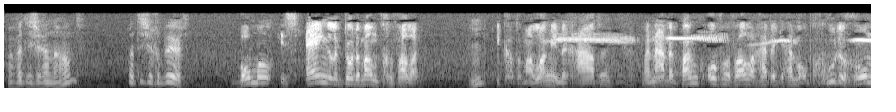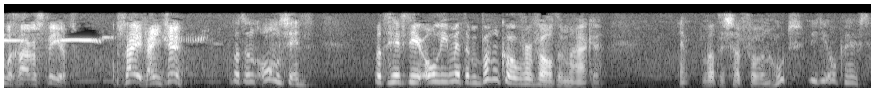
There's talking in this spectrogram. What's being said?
Maar wat is er aan de hand? Wat is er gebeurd? Bommel is eindelijk door de mand gevallen. Hm? Ik had hem al lang in de gaten, maar na de bankoverval heb ik hem op goede gronden gearresteerd. Opzij, ventje. Wat een onzin. Wat heeft heer Olly met een bankoverval te maken? En wat is dat voor een hoed die hij op heeft?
